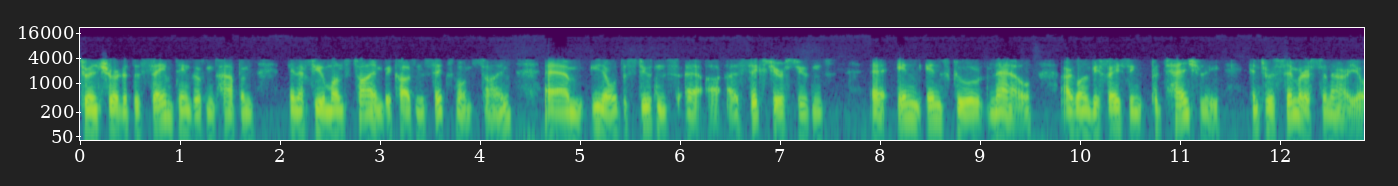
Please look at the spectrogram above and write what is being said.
to ensure that the same thing doesn't happen in a few months' time. Because in six months' time, um, you know, the students, uh, uh, six year students, uh, in in school now are going to be facing potentially into a similar scenario,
